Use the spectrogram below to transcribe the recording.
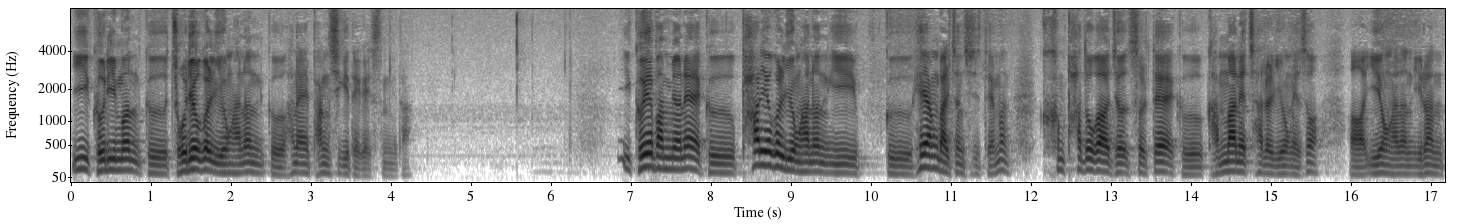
이 그림은 그 조력을 이용하는 그 하나의 방식이 되겠습니다. 이 그에 반면에 그 파력을 이용하는 이 그 해양 발전 시스템은 큰 파도가 졌을 때 그 간만의 차를 이용해서 어, 이용하는 이러한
